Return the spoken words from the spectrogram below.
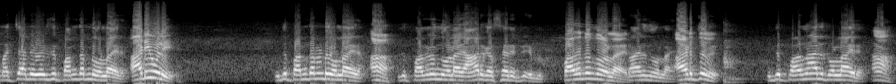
മച്ചാന്റെ വ്യൂവേഴ്സ് പന്ത്രണ്ട് തൊള്ളായിരം. അടിപൊളി. ഇത് പന്ത്രണ്ട് തൊള്ളായിരം. ആ. ഇത് പതിനൊന്ന് തൊള്ളായിരം. ആറ് കസേര ടേബിൾ പതിനൊന്ന് തൊള്ളായിരം. പതിനൊന്ന് തൊള്ളായിരം. അടുത്തത്. ഇത് പതിനാല് തൊള്ളായിരം. ആ.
